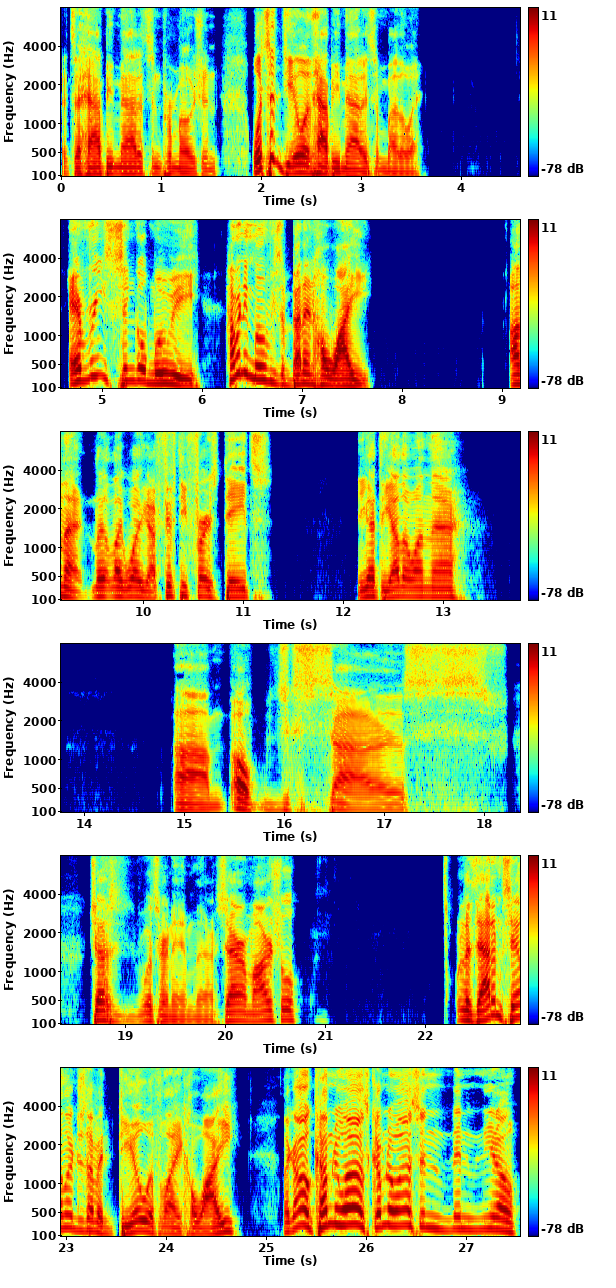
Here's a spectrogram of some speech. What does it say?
It's a Happy Madison promotion. What's the deal with Happy Madison, by the way? Every single movie. How many movies have been in Hawaii? On that, like, what you got? Fifty first dates. You got the other one there. Um. Oh, uh, just what's her name there? Sarah Marshall does Adam Sandler just have a deal with like Hawaii? Like, oh, come to us, come to us, and and you know,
